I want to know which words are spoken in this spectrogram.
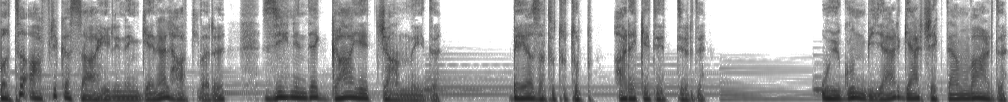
Batı Afrika sahilinin genel hatları zihninde gayet canlıydı. Beyaz atı tutup hareket ettirdi. Uygun bir yer gerçekten vardı.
